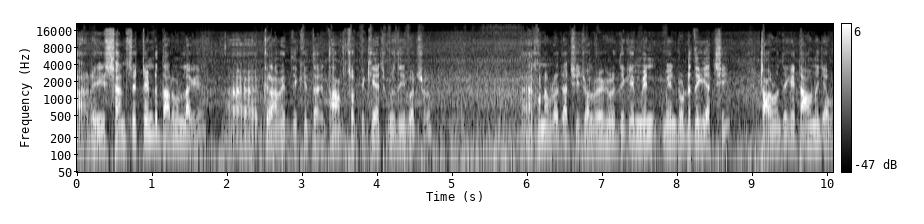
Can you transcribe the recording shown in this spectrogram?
আর এই সানসেট টাইমটা দারুণ লাগে। গ্রামের দিকে ধান সব পেকে আছে, বুঝতেই পারছ। এখন আমরা যাচ্ছি জলপাইগুড়ির দিকে মেন মেন রোডের দিকে যাচ্ছি। টাউনের দিকে টাউনে যাব।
